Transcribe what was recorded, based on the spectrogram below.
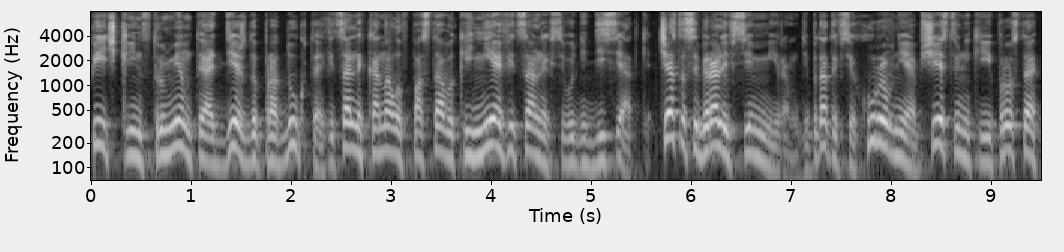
Печки, инструменты, одежда, продукты, официальных каналов поставок и неофициальных сегодня десятки. Часто собирали всем миром. Депутаты всех уровней, общественники и просто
